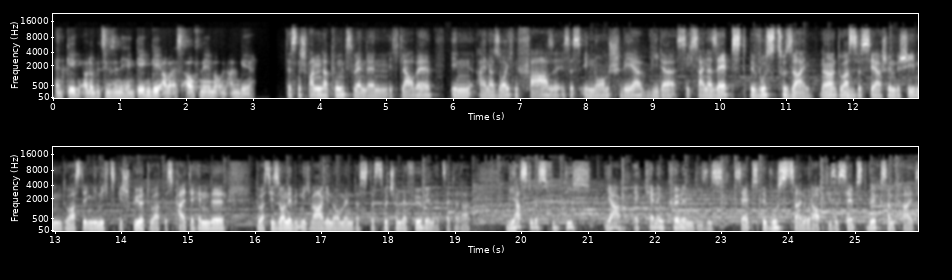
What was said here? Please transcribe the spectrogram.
entgegen oder beziehungsweise nicht entgegengehe, aber es aufnehme und angehe. Das ist ein spannender Punkt, Sven, denn ich glaube, in einer solchen Phase ist es enorm schwer, wieder sich seiner selbst bewusst zu sein. Ne? Du hast mhm. es sehr schön beschrieben, du hast irgendwie nichts gespürt, du hattest kalte Hände, du hast die Sonne nicht wahrgenommen, das, das Zwitschern der Vögel etc. Wie hast du das für dich ja, erkennen können, dieses Selbstbewusstsein oder auch diese Selbstwirksamkeit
